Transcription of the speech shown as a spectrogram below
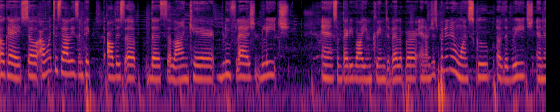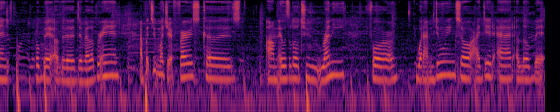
Okay, so I went to Sally's and picked all this up the Salon Care Blue Flash Bleach and some 30 volume cream developer. And I'm just putting in one scoop of the bleach and then just pouring a little bit of the developer in. I put too much at first because um, it was a little too runny for what I'm doing. So I did add a little bit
